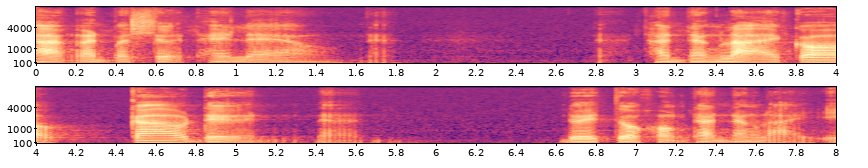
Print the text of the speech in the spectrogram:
ทางอันประเสริฐให้แล้วนะท่านทั้งหลายก็ก้าวเดินนะด้วยตัวของท่านทั้งหลายเอ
